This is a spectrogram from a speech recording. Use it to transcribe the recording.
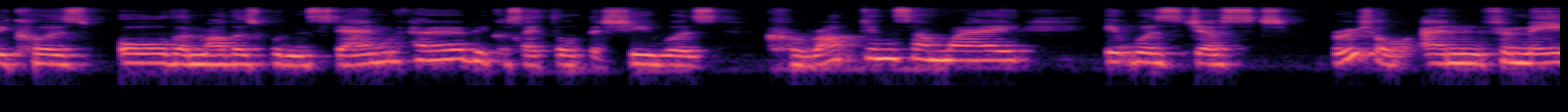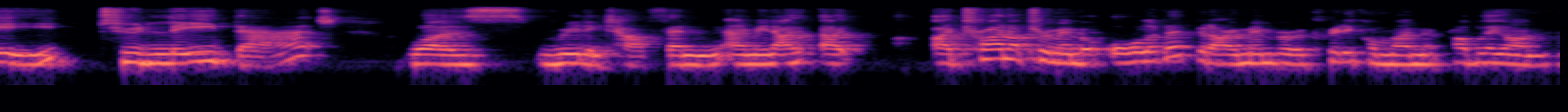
because all the mothers wouldn't stand with her because they thought that she was corrupt in some way. It was just brutal. And for me to lead that was really tough. And I mean, I, I, I try not to remember all of it, but I remember a critical moment probably on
